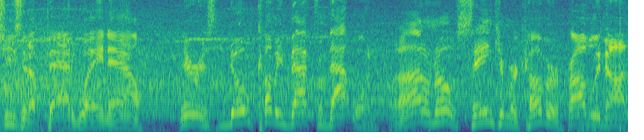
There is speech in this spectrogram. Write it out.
she's in a bad way now. There is no coming back from that one. I don't know if Sane can recover. Probably not.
